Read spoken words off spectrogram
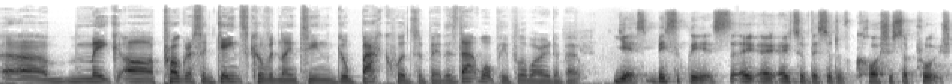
uh, make our progress against COVID nineteen go backwards a bit? Is that what people are worried about? Yes, basically, it's out of this sort of cautious approach.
